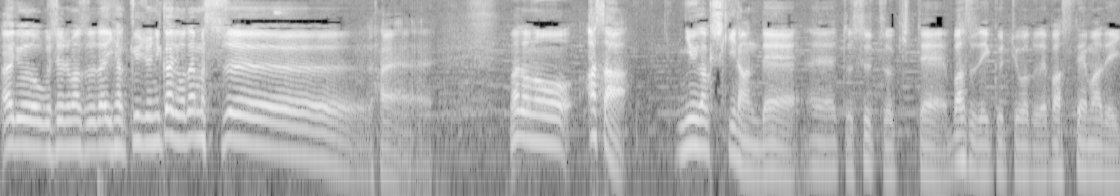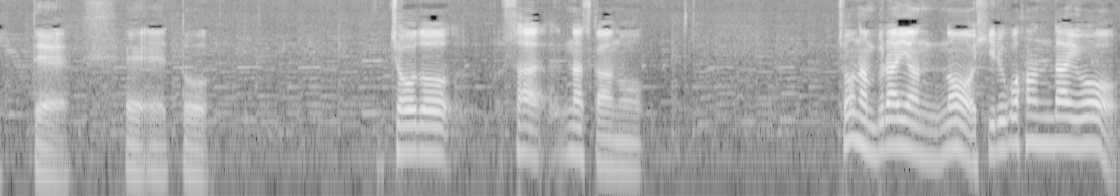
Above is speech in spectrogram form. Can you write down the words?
はい、ということでお送りしております。第192回でございます。はい。まだあの、朝、入学式なんで、えっ、と、スーツを着て、バスで行くっていうことで、バス停まで行って、えっ、と、ちょうど、さ、なんすか、あの、長男ブライアンの昼ご飯代を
